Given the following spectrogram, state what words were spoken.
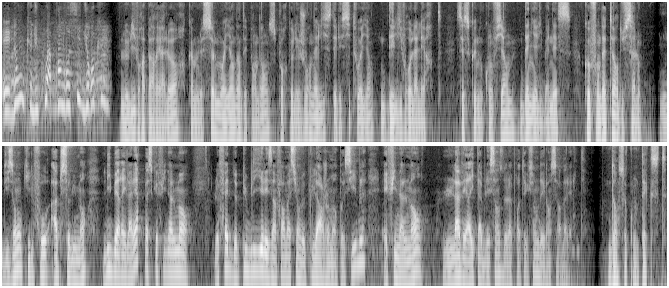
et donc du coup à prendre aussi du recul. Le livre apparaît alors comme le seul moyen d'indépendance pour que les journalistes et les citoyens délivrent l'alerte. C'est ce que nous confirme Daniel Ibanez, cofondateur du Salon. Nous disons qu'il faut absolument libérer l'alerte parce que finalement, le fait de publier les informations le plus largement possible est finalement la véritable essence de la protection des lanceurs d'alerte. Dans ce contexte,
